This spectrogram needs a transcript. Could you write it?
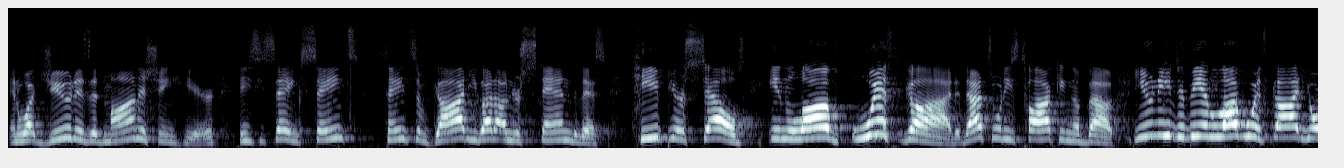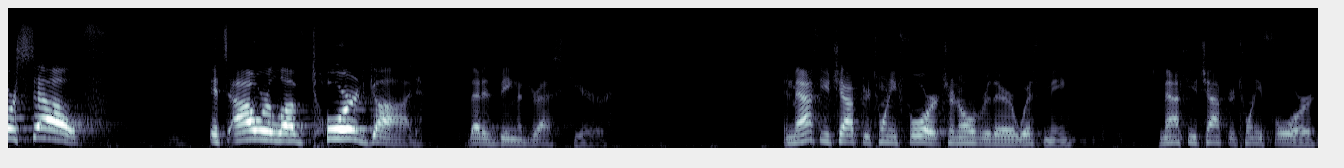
And what Jude is admonishing here, he's saying, Saints, saints of God, you got to understand this. Keep yourselves in love with God. That's what he's talking about. You need to be in love with God yourself. It's our love toward God that is being addressed here. In Matthew chapter 24, turn over there with me. Matthew chapter 24.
